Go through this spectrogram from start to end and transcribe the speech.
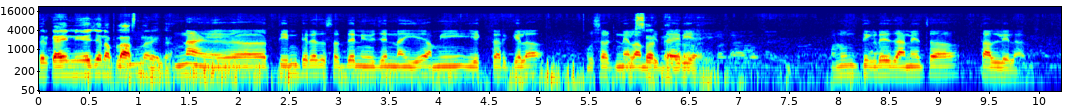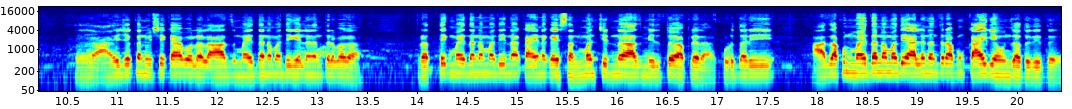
तर काय नियोजन आपलं असणार आहे का? नाही तीन फेऱ्याचं सध्या नियोजन नाही आहे आम्ही एक तारखेला उसटण्याला आमची. तयारी आहे. म्हणून तिकडे जाण्याचा चाललेला आम्ही. आयोजकांविषयी काय बोलाल? आज मैदानामध्ये गेल्यानंतर बघा प्रत्येक मैदानामध्ये ना काही ना काही सन्मान चिन्ह आज मिळतोय आपल्याला. कुठेतरी आज आपण मैदानामध्ये आल्यानंतर आपण काय घेऊन जातो तिथं?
